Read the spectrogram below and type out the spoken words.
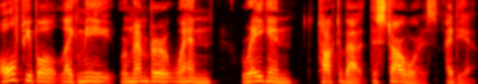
old people like me remember when Reagan talked about the Star Wars idea.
